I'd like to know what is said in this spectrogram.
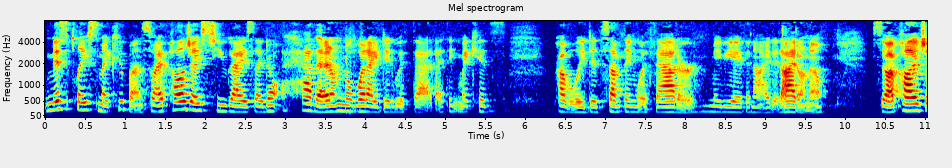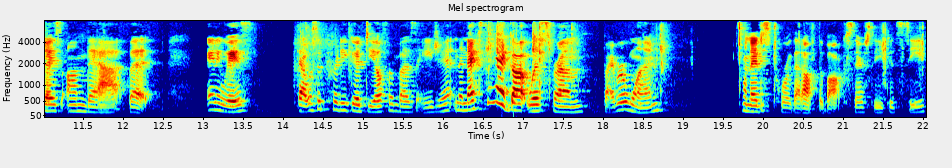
misplaced my coupon, so I apologize to you guys. I don't have that. I don't know what I did with that. I think my kids probably did something with that, or maybe even I did. I don't know. So I apologize on that, but anyways, that was a pretty good deal from BzzAgent. And the next thing I got was from Fiber One. And I just tore that off the box there so you could see.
